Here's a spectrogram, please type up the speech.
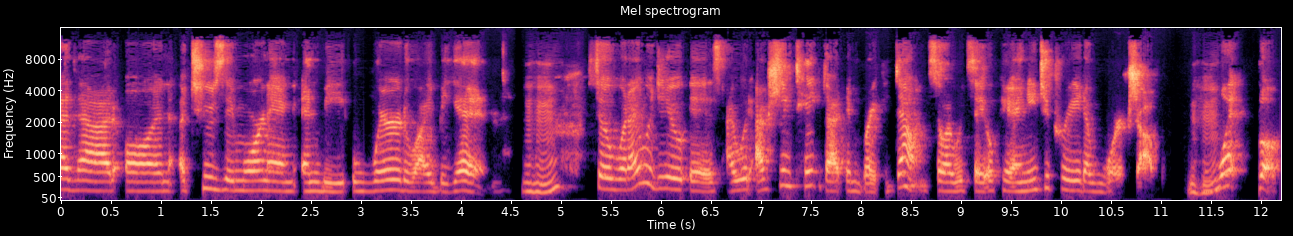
at that on a Tuesday morning and be, where do I begin? Mm-hmm. So, what I would do is I would actually take that and break it down. So, I would say, okay, I need to create a workshop. Mm-hmm. What book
